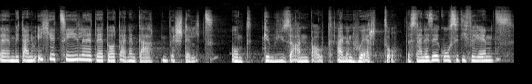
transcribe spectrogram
äh, mit einem Ich-Erzähler, der dort einen Garten bestellt und Gemüse anbaut, einen Huerto. Das ist eine sehr große Differenz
